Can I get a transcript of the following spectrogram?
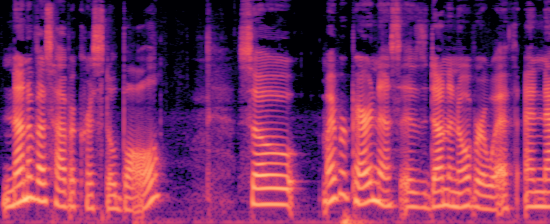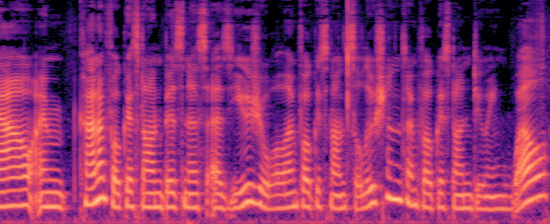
None of us have a crystal ball. So my preparedness is done and over with. And now I'm kind of focused on business as usual. I'm focused on solutions. I'm focused on doing well.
